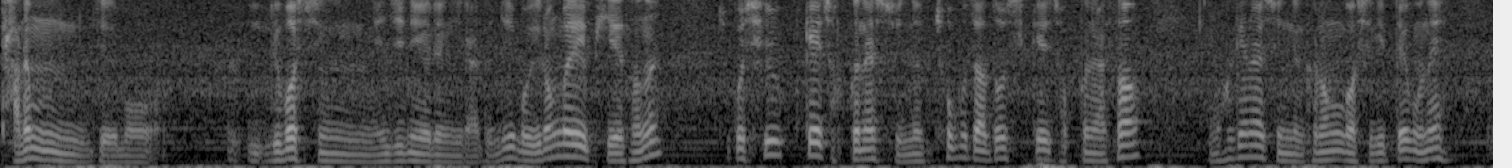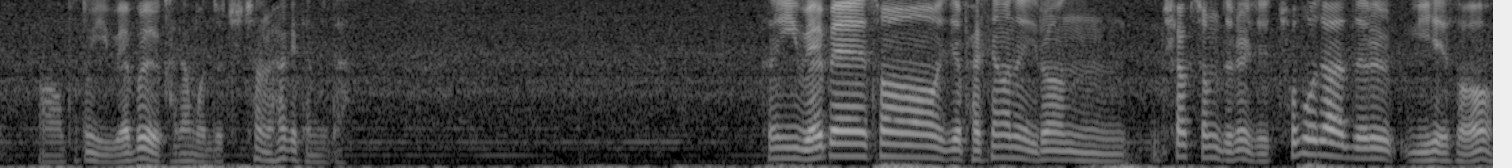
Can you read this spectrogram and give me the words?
다른 이제 뭐 reversing engineering이라든지 뭐 이런 거에 비해서는 조금 쉽게 접근할 수 있는 초보자도 쉽게 접근해서 확인할 수 있는 그런 것이기 때문에 어, 보통 이 웹을 가장 먼저 추천을 하게 됩니다. 이 웹에서 이제 발생하는 이런 취약점들을 이제 초보자들을 위해서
